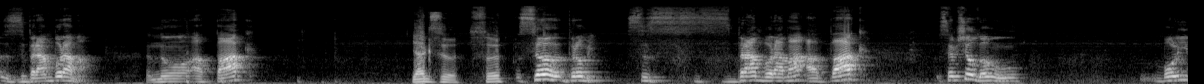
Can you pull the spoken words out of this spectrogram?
s bramborama. No a pak, Jak z? S? s, promiň, s, s, s bramborama a pak jsem šel domů. Bolí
